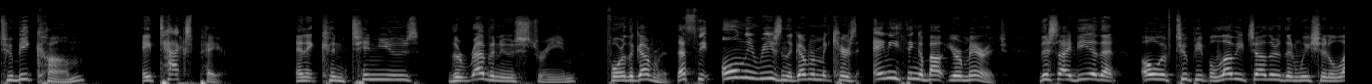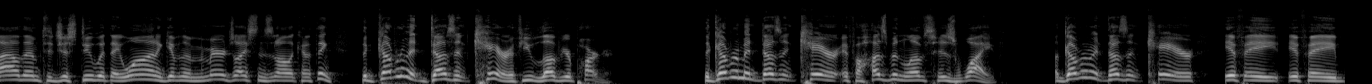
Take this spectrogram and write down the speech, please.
to become a taxpayer and it continues the revenue stream for the government. That's the only reason the government cares anything about your marriage. This idea that, oh, if two people love each other, then we should allow them to just do what they want and give them a marriage license and all that kind of thing. The government doesn't care if you love your partner. The government doesn't care if a husband loves his wife. A government doesn't care if a if a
